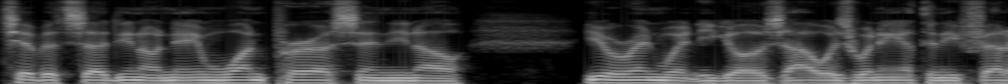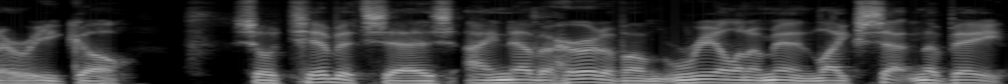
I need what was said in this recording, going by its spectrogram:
Tibbetts said, you know, name one person, you know, you were in with. And he goes, I was with Anthony Federico. So Tibbetts says, I never heard of him, reeling him in, like setting the bait.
